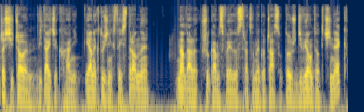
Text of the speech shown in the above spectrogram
Cześć i czołem, witajcie kochani. Janek Tuźnik z tej strony. Nadal szukam swojego straconego czasu. To już dziewiąty odcinek,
